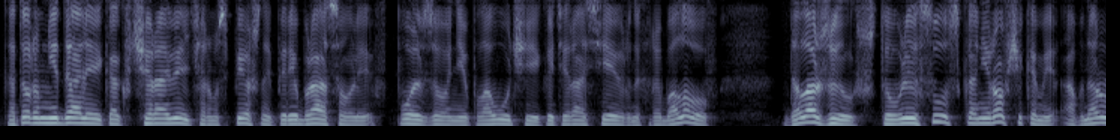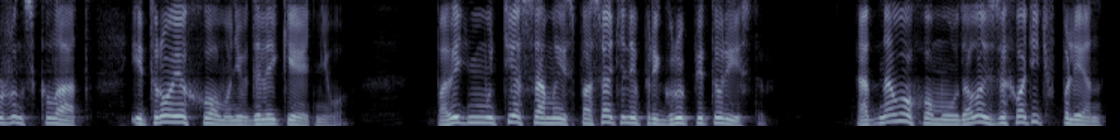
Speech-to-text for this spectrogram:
которым не далее, как вчера вечером спешно перебрасывали в пользование плавучие катера северных рыболовов, доложил, что в лесу с канировщиками обнаружен склад и трое хомо невдалеке от него. По-видимому, те самые спасатели при группе туристов. Одного Хому удалось захватить в плен,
